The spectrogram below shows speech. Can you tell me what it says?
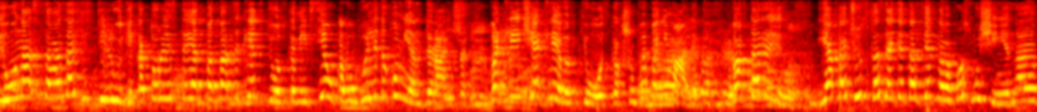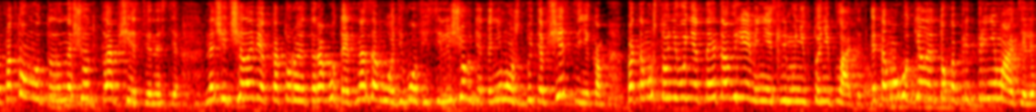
И у нас в самозахисте люди, которые стоят по 20 лет с киосками, и все, у кого были документы раньше, в отличие от левых киосков, чтобы вы понимали. Во-вторых, я хочу сказать, это ответ на вопрос мужчине. На- Потом вот э, насчет общественности. Значит, человек, который это работает на заводе, в офисе или еще где-то, не может быть общественником, потому что у него нет на это времени, если ему никто не платит. Это могут делать только предприниматели,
